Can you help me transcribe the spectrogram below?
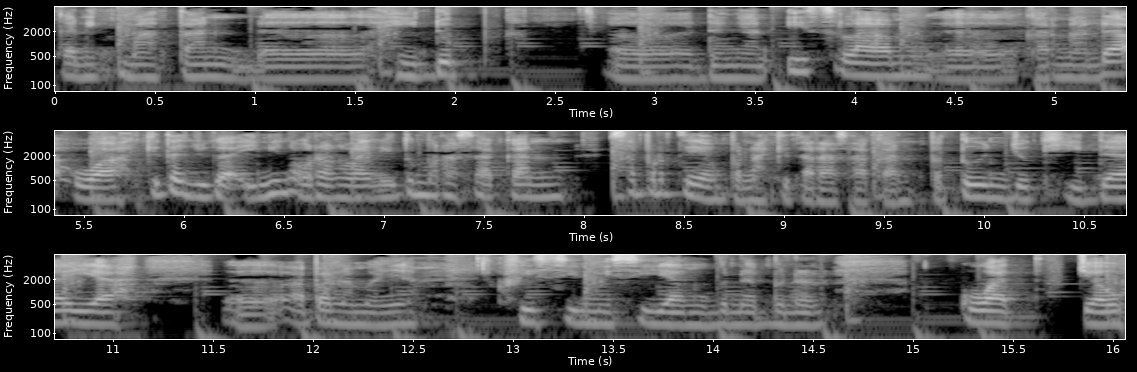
kenikmatan uh, hidup e, dengan Islam e, karena dakwah. Kita juga ingin orang lain itu merasakan seperti yang pernah kita rasakan. Petunjuk hidayah e, apa namanya visi misi yang benar-benar kuat jauh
